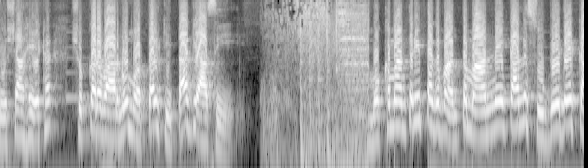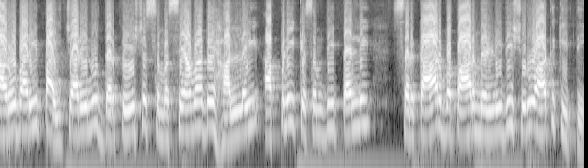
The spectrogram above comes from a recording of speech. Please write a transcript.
ਦੋਸ਼ਾਂ ਹੇਠ ਸ਼ੁੱਕਰਵਾਰ ਨੂੰ ਮੁਅੱਤਲ ਕੀਤਾ ਗਿਆ ਸੀ। ਮੁੱਖ ਮੰਤਰੀ ਭਗਵੰਤ ਮਾਨ ਨੇ ਕੱਲ ਸੂਬੇ ਦੇ ਕਾਰੋਬਾਰੀ ਭਾਈਚਾਰੇ ਨੂੰ ਦਰਪੇਸ਼ ਸਮੱਸਿਆਵਾਂ ਦੇ ਹੱਲ ਲਈ ਆਪਣੀ ਕਿਸਮ ਦੀ ਪਹਿਲੀ ਸਰਕਾਰ ਵਪਾਰ ਮਿਲਣੀ ਦੀ ਸ਼ੁਰੂਆਤ ਕੀਤੀ।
